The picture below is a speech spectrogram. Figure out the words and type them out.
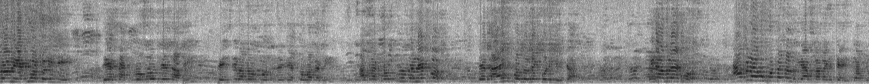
জন একমত হয়েছি যে ছাত্রগুলোর যে দাবি প্রিন্সিপালের পদে একবা দাবি আমরা সতেরো জন একমত। যে লাইন পদত্যাগ করি এটা আমরা একমত আমরাও কথাটা আইসলাম যে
